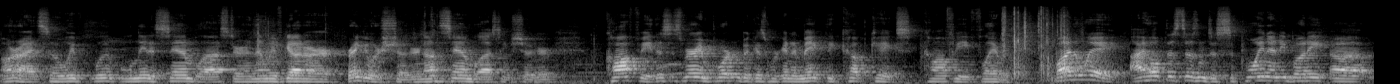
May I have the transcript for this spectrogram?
All right. So we, we we'll need a sandblaster, and then we've got our regular sugar, not sandblasting sugar. Coffee. This is very important because we're going to make the cupcakes coffee flavored. By the way, I hope this doesn't disappoint anybody. Uh,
